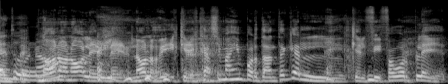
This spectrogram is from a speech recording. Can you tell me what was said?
potente. tú, ¿no? no, no, no, le- le- no, lo- que es casi más importante que el, que el FIFA World Player.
